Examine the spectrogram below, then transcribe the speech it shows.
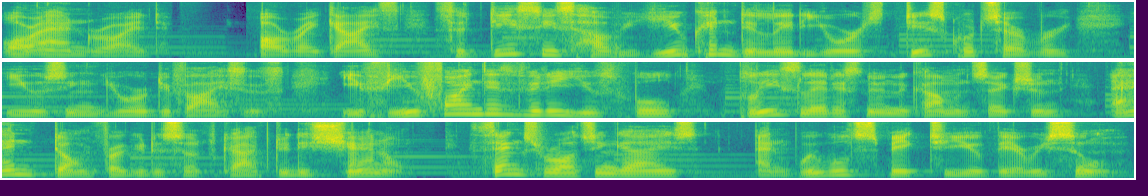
or Android. Alright guys, so this is how you can delete your Discord server using your devices. If you find this video useful, please let us know in the comment section and don't forget to subscribe to this channel. Thanks for watching guys and we will speak to you very soon.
